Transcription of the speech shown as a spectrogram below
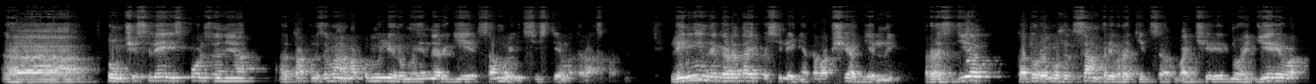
в том числе использования э, так называемой аккумулируемой энергии самой системы транспорта. Линейные города и поселения – это вообще отдельный раздел, который может сам превратиться в очередное дерево,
